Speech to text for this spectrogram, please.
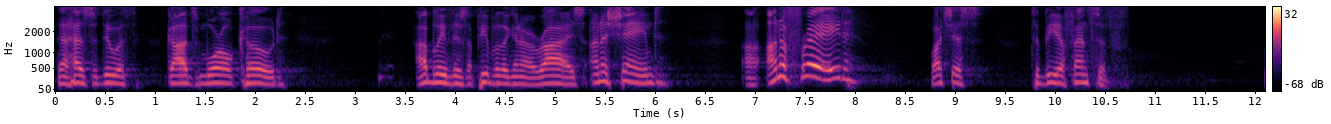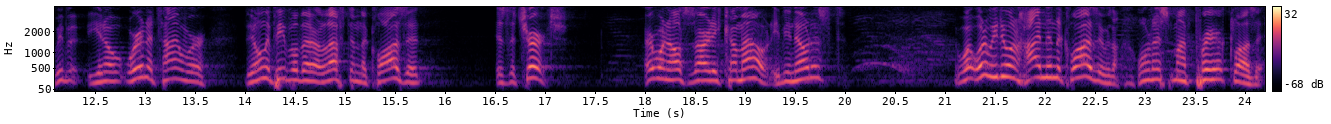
that has to do with God's moral code. I believe there's a people that are going to arise unashamed, uh, unafraid, watch this, to be offensive. We've you know, we're in a time where the only people that are left in the closet is the church. Everyone else has already come out. Have you noticed? What, what are we doing hiding in the closet? Like, oh, that's my prayer closet.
